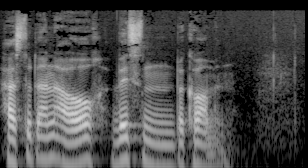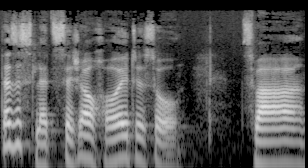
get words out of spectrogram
hast du dann auch Wissen bekommen. Das ist letztlich auch heute so. Zwar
